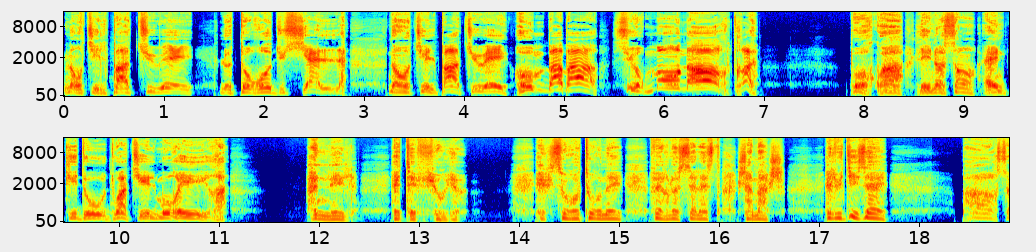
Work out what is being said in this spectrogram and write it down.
N'ont-ils pas tué le taureau du ciel? N'ont-ils pas tué Humbaba sur mon ordre? Pourquoi l'innocent Enkidu doit-il mourir? Enlil était furieux. Il se retournait vers le céleste Shamash et lui disait parce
